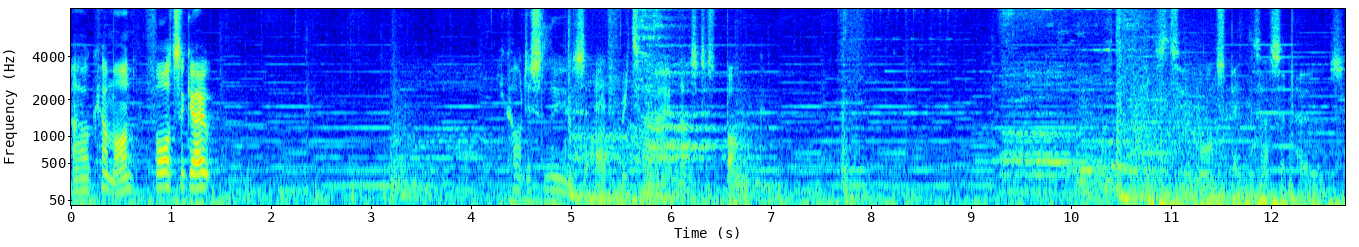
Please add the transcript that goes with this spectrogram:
Oh, come on. Four to go. You can't just lose every time. That's just bonk. Needs two more spins, I suppose.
